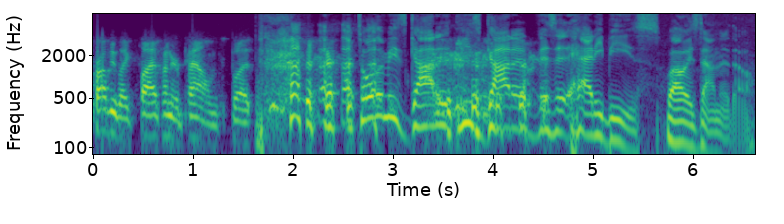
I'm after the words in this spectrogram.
probably like 500 pounds, but I told him he's got to he's got to visit Hattie B's while he's down there, though.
